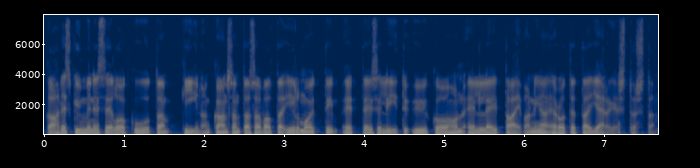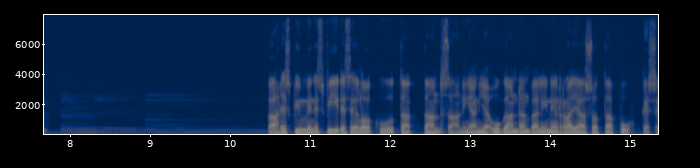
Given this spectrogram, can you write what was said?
20. elokuuta Kiinan kansantasavalta ilmoitti, ettei se liity YK, ellei Taivania eroteta järjestöstä. 25. elokuuta Tansanian ja Ugandan välinen rajasota puhkesi.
